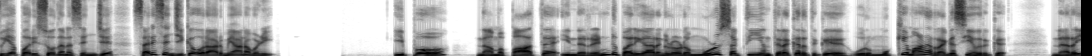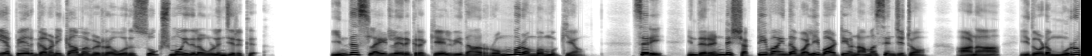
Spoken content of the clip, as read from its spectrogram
சுய பரிசோதனை செஞ்சு சரி செஞ்சிக்க ஒரு அருமையான வழி. இப்போ நாம பார்த்த இந்த ரெண்டு பரிகாரங்களோட முழு சக்தியும் திறக்கிறதுக்கு ஒரு முக்கியமான ரகசியம் இருக்கு. நிறைய பேர் கவனிக்காம விடுற ஒரு சூக்ஷ்மம் இதுல ஒளிஞ்சிருக்கு. இந்த ஸ்லைட்ல இருக்கிற கேள்விதான் ரொம்ப ரொம்ப முக்கியம். சரி இந்த ரெண்டு சக்தி வாய்ந்த வழிபாட்டையும் நாம செஞ்சிட்டோம். ஆனா இதோட முழு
